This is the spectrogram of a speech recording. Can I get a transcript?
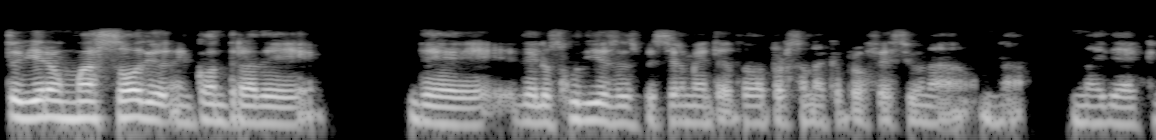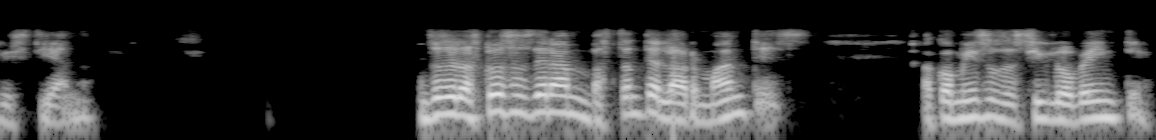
tuvieron más odio en contra de, los judíos, especialmente de toda persona que profese una, una idea cristiana. Entonces las cosas eran bastante alarmantes a comienzos del siglo XX.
